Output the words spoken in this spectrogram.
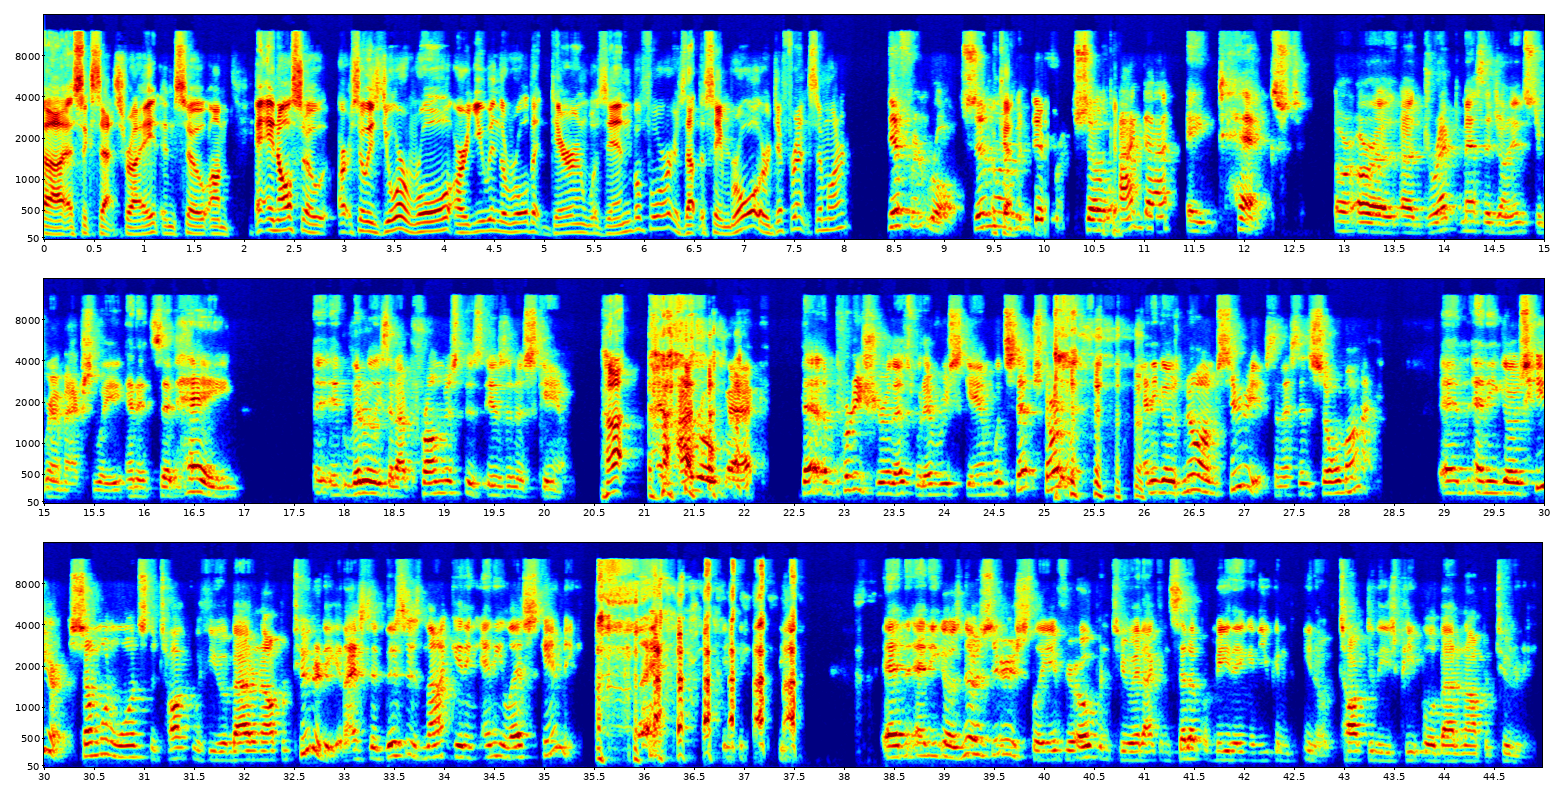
uh, a success, right? And so, um, and also, are, so is your role? Are you in the role that Darren was in before? Is that the same role or different, similar? Different role, similar okay. but different. So okay. I got a text or, or a, a direct message on Instagram actually, and it said, "Hey," it literally said, "I promise this isn't a scam." and I wrote back. That, I'm pretty sure that's what every scam would set, start with. and he goes, No, I'm serious. And I said, So am I. And, and he goes, Here, someone wants to talk with you about an opportunity. And I said, This is not getting any less scammy. and, and he goes, No, seriously, if you're open to it, I can set up a meeting and you can, you know, talk to these people about an opportunity.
